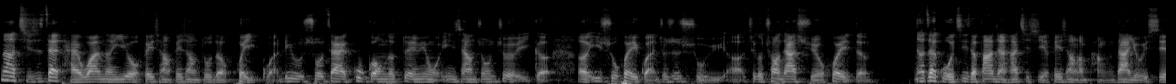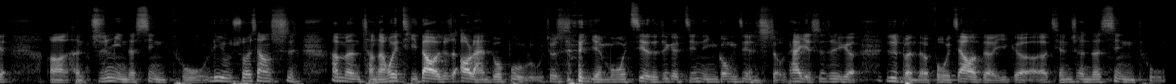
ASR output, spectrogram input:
那其实，在台湾呢，也有非常非常多的会馆，例如说在故宫的对面，我印象中就有一个呃艺术会馆，就是属于呃这个创价学会的。那在国际的发展，它其实也非常的庞大，有一些。呃，很知名的信徒，例如说像是他们常常会提到的，就是奥兰多布鲁，就是 演魔界的这个精灵弓箭手，他也是这个日本的佛教的一个虔诚的信徒。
